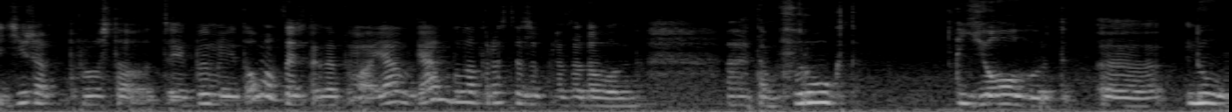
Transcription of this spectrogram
їжа просто, от якби мені дома хтось так готував, я, я була просто супер задоволена. Е, Там фрукт, йогурт. Е, ну,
